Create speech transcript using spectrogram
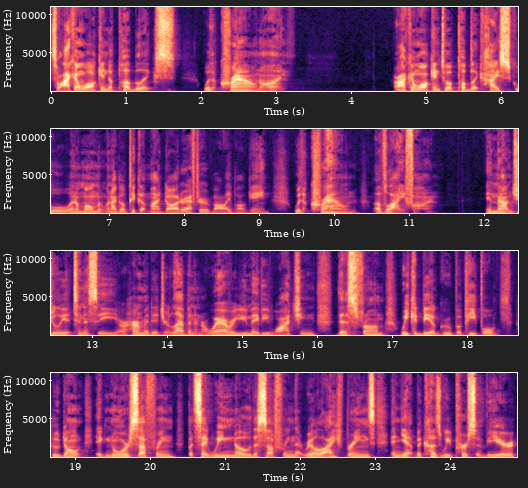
So I can walk into Publix with a crown on. Or I can walk into a public high school in a moment when I go pick up my daughter after a volleyball game with a crown of life on in Mount Juliet, Tennessee, or Hermitage, or Lebanon, or wherever you may be watching this from, we could be a group of people who don't ignore suffering, but say we know the suffering that real life brings, and yet because we persevere,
